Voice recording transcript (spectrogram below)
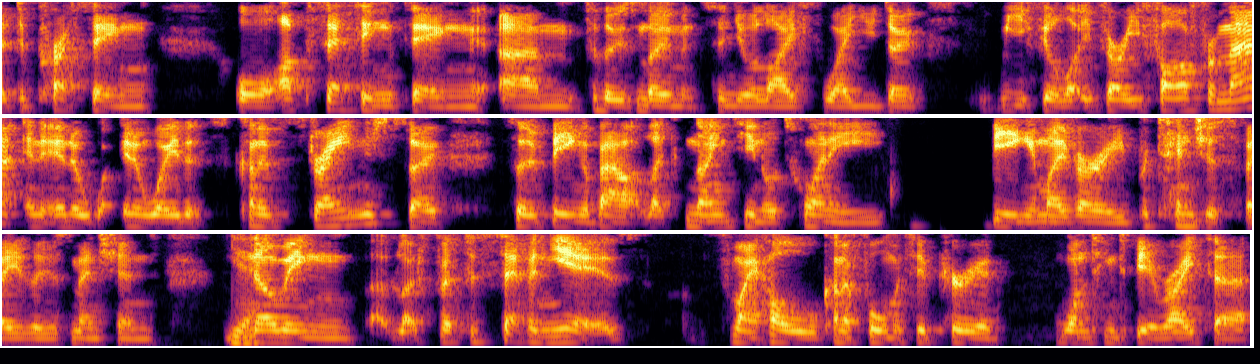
a depressing or upsetting thing um, for those moments in your life where you don't you feel like very far from that in, in, a, in a way that's kind of strange so sort of being about like 19 or 20 being in my very pretentious phase I just mentioned, yes. knowing like for, for seven years, for my whole kind of formative period, wanting to be a writer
